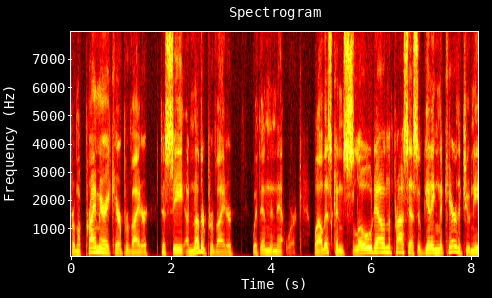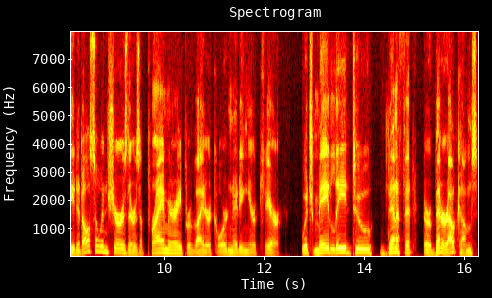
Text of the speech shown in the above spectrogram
from a primary care provider to see another provider within the network. While this can slow down the process of getting the care that you need, it also ensures there is a primary provider coordinating your care, which may lead to benefit or better outcomes.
